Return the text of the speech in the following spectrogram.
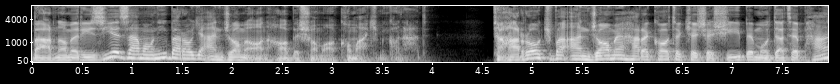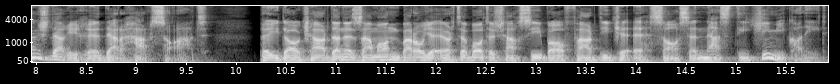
برنامه ریزی زمانی برای انجام آنها به شما کمک می کند. تحرک و انجام حرکات کششی به مدت پنج دقیقه در هر ساعت. پیدا کردن زمان برای ارتباط شخصی با فردی که احساس نزدیکی می کنید،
